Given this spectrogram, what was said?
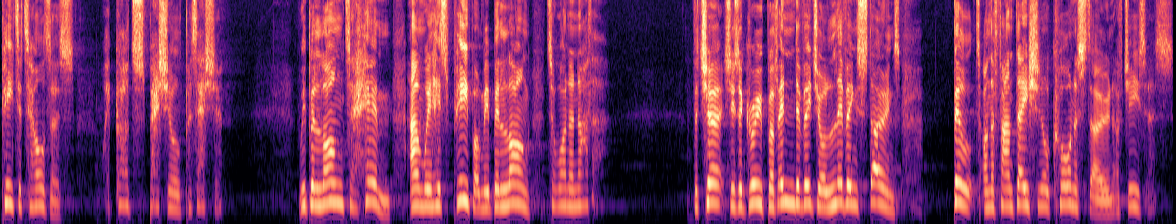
Peter tells us we're God's special possession. We belong to Him and we're His people and we belong to one another. The church is a group of individual living stones built on the foundational cornerstone of Jesus.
